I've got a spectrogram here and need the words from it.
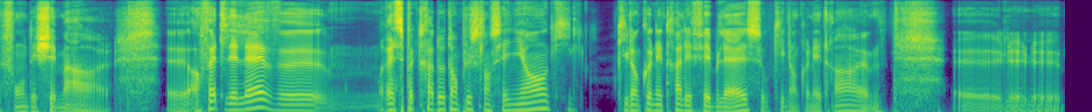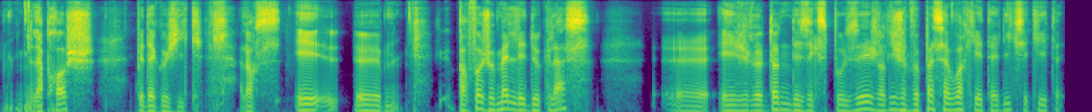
font des schémas. En fait, l'élève respectera d'autant plus l'enseignant qu'il qu'il en connaîtra les faiblesses ou qu'il en connaîtra l'approche pédagogique. Alors, et parfois je mêle les deux classes. Et je leur donne des exposés, je leur dis je ne veux pas savoir qui est à l'X et qui est,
